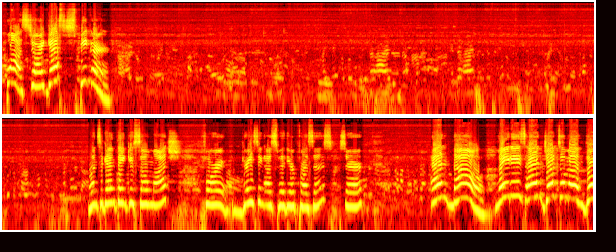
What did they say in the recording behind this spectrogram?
applause to our guest speaker. Once again, thank you so much for gracing us with your presence, sir. And now, ladies and gentlemen, the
